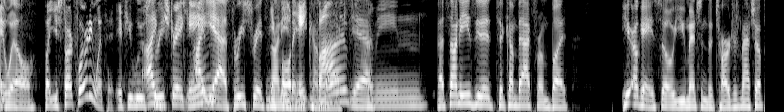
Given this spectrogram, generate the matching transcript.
they will. But you start flirting with it if you lose I- three straight games. I- yeah, three straight's and you not fall easy to eight to and come back. five. Yeah. I mean, That's not easy to, to come back from. But here, okay. So you mentioned the Chargers matchup.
